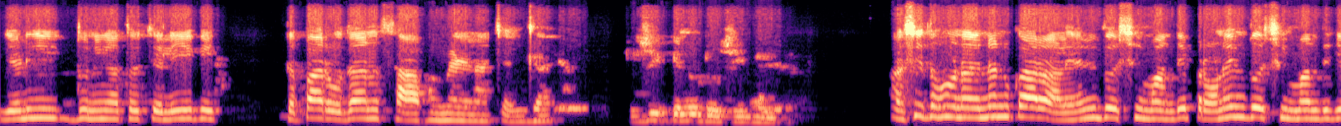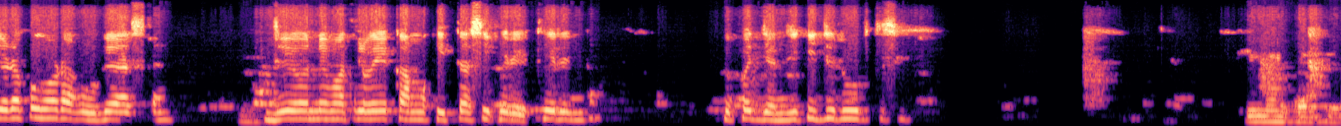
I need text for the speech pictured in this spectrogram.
ਜਿਹੜੀ ਦੁਨੀਆ ਤੋਂ ਚਲੀ ਗਈ ਤੇ ਪਰ ਉਹਦਾ ਇਨਸਾਫ ਮਿਲਣਾ ਚਾਹੀਦਾ। ਹੈ। ਤੁਸੀਂ ਕਿਹਨੂੰ ਦੋਸ਼ੀ ਮੰਨਦੇ? ਅਸੀਂ ਤਾਂ ਹੁਣ ਇਹਨਾਂ ਨੂੰ ਘਰ ਵਾਲਿਆਂ ਨੂੰ ਦੋਸ਼ੀ ਮੰਨਦੇ ਪ੍ਰਾਹੁਣੇ ਨੂੰ ਦੋਸ਼ੀ ਮੰਨਦੇ ਜਿਹੜਾ ਭਗੌੜਾ ਹੋ ਗਿਆ ਇਸ ਟਾਈਮ ਜੇ ਉਹਨੇ ਮਤਲਬ ਇਹ ਕੰਮ ਕੀਤਾ ਸੀ ਫਿਰ ਇੱਥੇ ਰਹਿੰਦਾ। ਤੇ ਭੱਜਣ ਦੀ ਕੀ ਜ਼ਰੂਰਤ ਸੀ? ਕੀ ਮੰਗ ਕਰਦੇ?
